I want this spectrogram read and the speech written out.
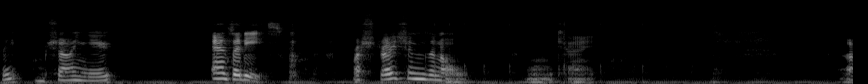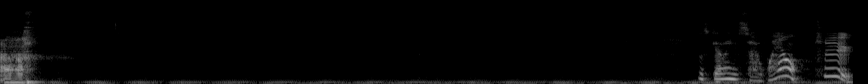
See, I'm showing you as it is. Frustrations and all. Okay. Ah. It was going so well too.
